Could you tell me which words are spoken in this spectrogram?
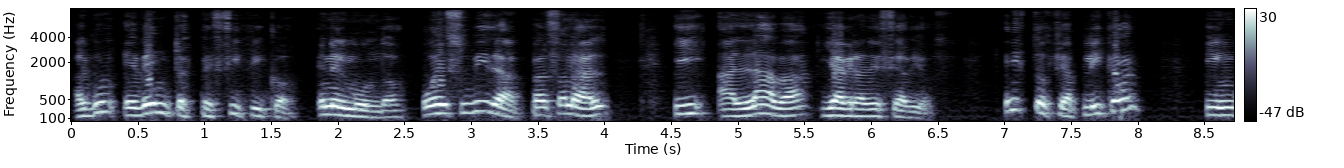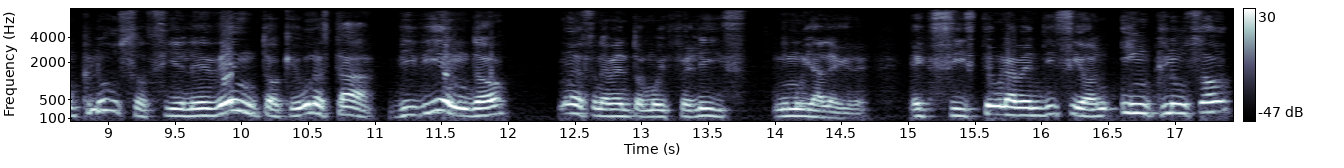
algún evento específico en el mundo o en su vida personal y alaba y agradece a Dios. Esto se aplica incluso si el evento que uno está viviendo no es un evento muy feliz ni muy alegre. Existe una bendición incluso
